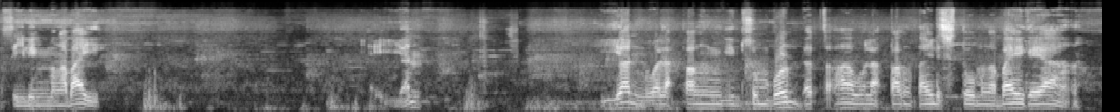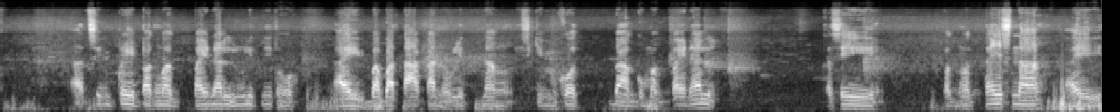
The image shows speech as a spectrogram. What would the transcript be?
ceiling mga bay. Ayan. Yan, wala pang gypsum board at saka wala pang tiles to mga bay kaya at siyempre pag mag final ulit nito ay babatakan ulit ng skim coat bago mag final kasi pag mag tiles na ay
